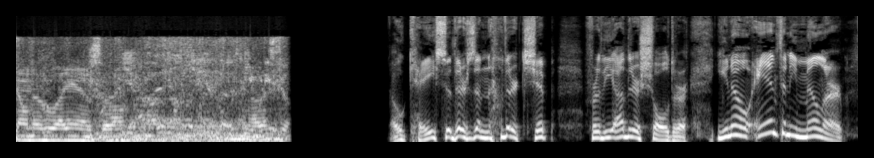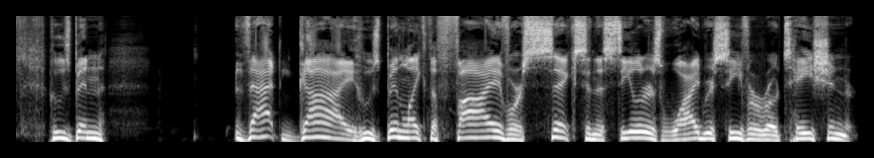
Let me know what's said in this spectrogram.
don't know who I am. So, you know, Okay, so there's another chip for the other shoulder. You know, Anthony Miller, who's been that guy who's been like the five or six in the Steelers wide receiver rotation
